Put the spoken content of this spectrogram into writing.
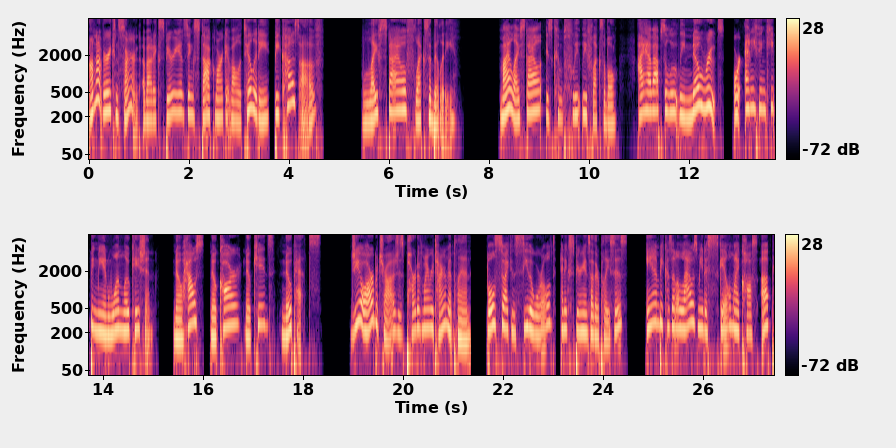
I'm not very concerned about experiencing stock market volatility because of lifestyle flexibility. My lifestyle is completely flexible. I have absolutely no roots or anything keeping me in one location. No house, no car, no kids, no pets. Geo arbitrage is part of my retirement plan, both so I can see the world and experience other places, and because it allows me to scale my costs up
